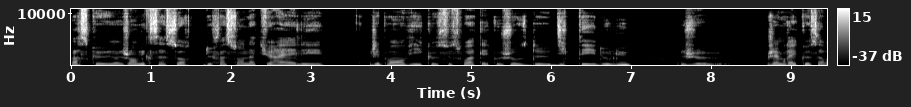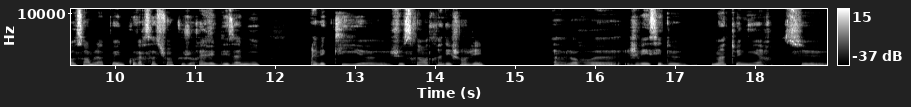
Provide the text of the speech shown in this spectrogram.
parce que j'ai envie que ça sorte de façon naturelle et j'ai pas envie que ce soit quelque chose de dicté, de lu. Je j'aimerais que ça ressemble un peu à une conversation que j'aurais avec des amis avec qui euh, je serais en train d'échanger. Alors euh, je vais essayer de maintenir ce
